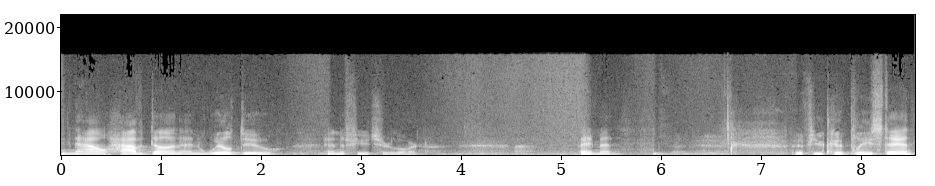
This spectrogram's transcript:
now, have done, and will do in the future, Lord. Amen. If you could please stand.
